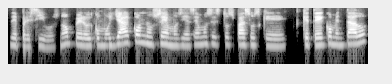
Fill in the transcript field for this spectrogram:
depresivos, ¿no? Pero como ya conocemos y hacemos estos pasos que, que te he comentado,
